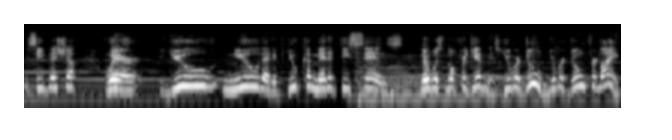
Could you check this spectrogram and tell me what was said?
you see, Bishop, where you knew that if you committed these sins, there was no forgiveness. You were doomed. You were doomed for life.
